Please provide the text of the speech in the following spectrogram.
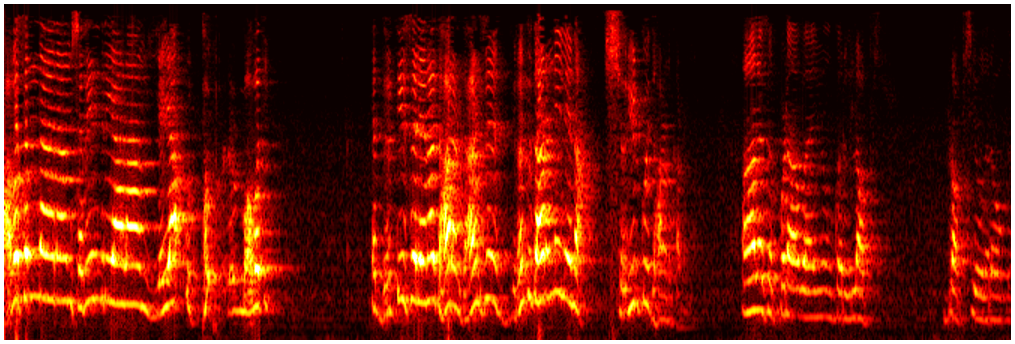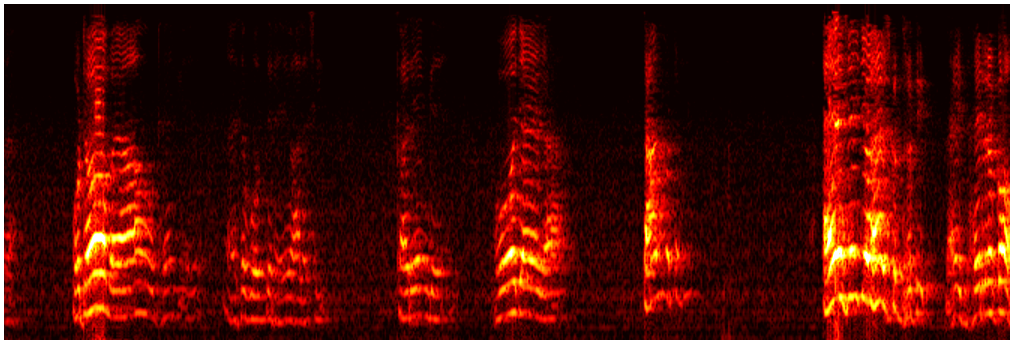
अवसन्ना शरीन्द्रियाणाम यया उत्थम भवती। धृति से लेना धारण। धारण से ग्रंथ धारण नहीं लेना। शरीर को धारण करना। आलस पड़ा हुआ है, यूँ कर ड्रॉप्सी वगैरह हो गया। उठो, भया, उठेंगे। ऐसे बोलते रहे आलसी। करेंगे। हो जाएगा। टाल मटन ऐसे जो है उसको धृति धैर्य रखो।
